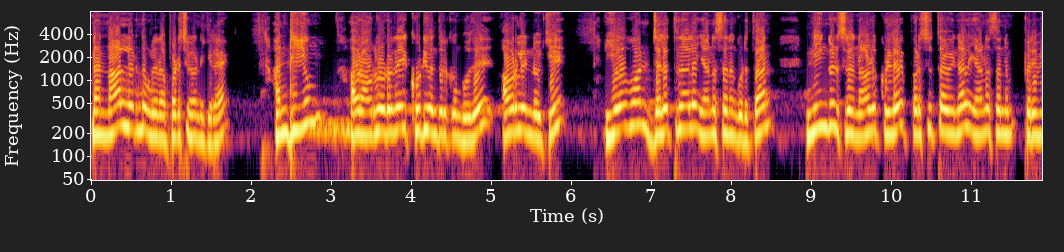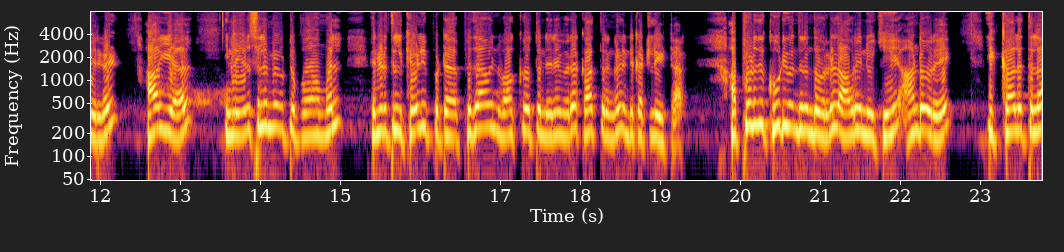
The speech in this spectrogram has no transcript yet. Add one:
நான் நாலுலேருந்து இருந்து உங்களுக்கு நான் படிச்சு காணிக்கிறேன் அன்றியும் அவர் அவர்களுடனே கூடி வந்திருக்கும் போது அவர்களை நோக்கி யோவான் ஜலத்தினால ஞானசனம் கொடுத்தான். நீங்கள் சில நாளுக்குள்ளே பரிசுத்தாவினால் ஞானசனம் பெறுவீர்கள். ஆகையால் எங்களை எருசலேமை விட்டு போகாமல் என்னிடத்தில் கேள்விப்பட்ட பிதாவின் வாக்குவத்தை நிறைவேற காத்திருங்கள் என்று கட்டளையிட்டார். அப்பொழுது கூடி வந்திருந்தவர்கள் அவரை நோக்கி ஆண்டவரே இக்காலத்தில்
